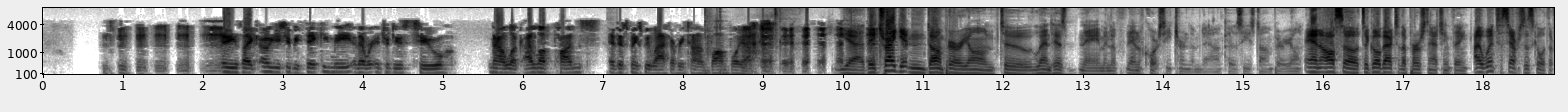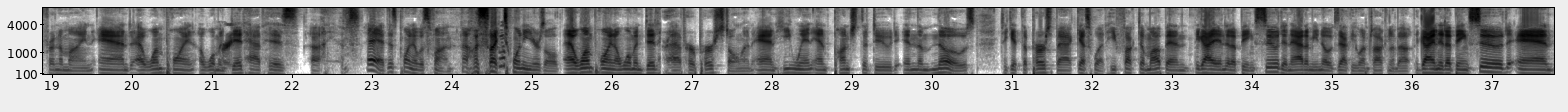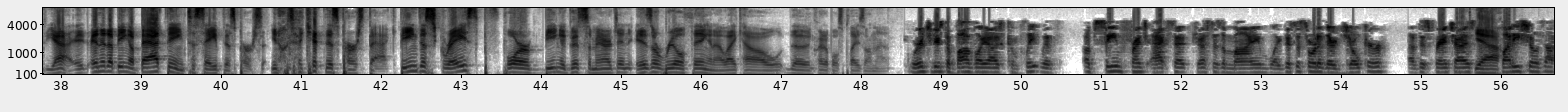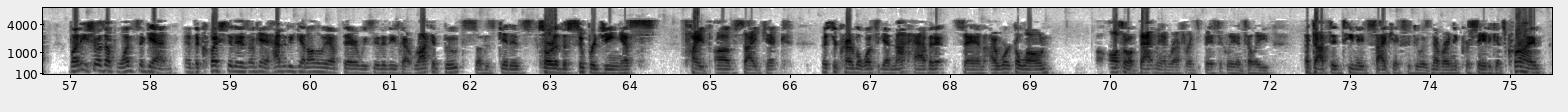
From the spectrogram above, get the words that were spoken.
and he's like, "Oh, you should be thanking me." And then we're introduced to. Now, look, I love puns, and this makes me laugh every time. Bomb Voyage. yeah, they tried getting Dom Perignon to lend his name, and of, and of course he turned them down because he's Dom Perignon. And also to go back to the purse snatching thing, I went to San Francisco with a friend of mine, and at one point a woman did have his. Uh, hey, at this point it was fun. I was like 20 years old. At one point, a woman did have her purse stolen, and he went and punched the dude in the nose to get the purse back. Guess what? He fucked him up, and the guy ended up being sued. And Adam, you know exactly who I'm talking about. The guy ended up being sued, and yeah, it ended up being a bad thing to save this person, you know, to get this purse back. Being disgraced for being a good Samaritan is a real thing, and I like how The Incredibles plays on that. We're introduced to Bomb Voyage complete with obscene French accent, dressed as a mime. Like this is sort of their Joker of this franchise. Yeah. Buddy shows up. Buddy shows up once again, and the question is, okay, how did he get all the way up there? We see that he's got rocket boots, so this kid is sort of the super genius type of sidekick. Mr. Incredible once again not having it, saying, I work alone. Also a Batman reference, basically, until he adopted teenage sidekicks into his never-ending crusade against crime.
